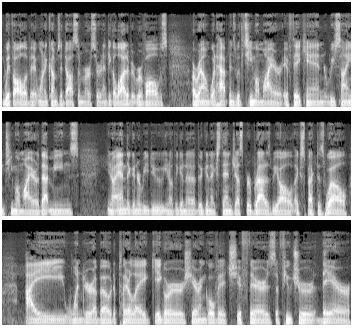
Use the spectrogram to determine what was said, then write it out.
with all of it when it comes to Dawson Mercer. And I think a lot of it revolves around what happens with Timo Meier. If they can re-sign Timo Meier, that means, you know, and they're going to redo, you know, they're going to they're going to extend Jesper Bratt as we all expect as well. I wonder about a player like Yegor Sharangovich if there's a future there.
